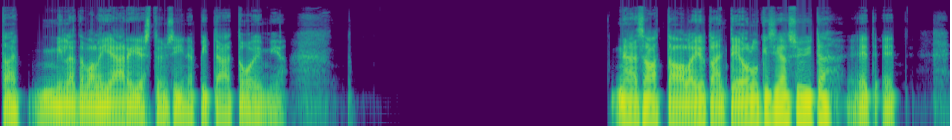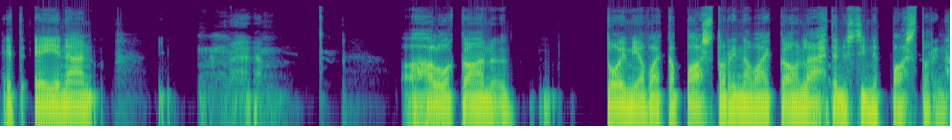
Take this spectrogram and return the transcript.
tai millä tavalla järjestön siinä pitää toimia. Nämä saattaa olla jotain teologisia syitä, että et, et ei enää haluakaan toimia vaikka pastorina, vaikka on lähtenyt sinne pastorina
